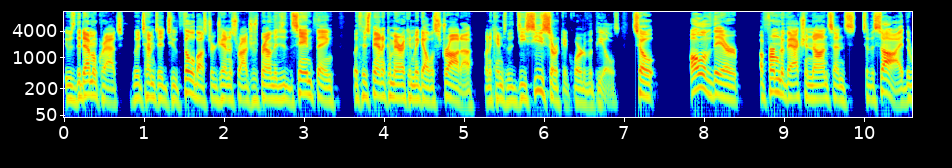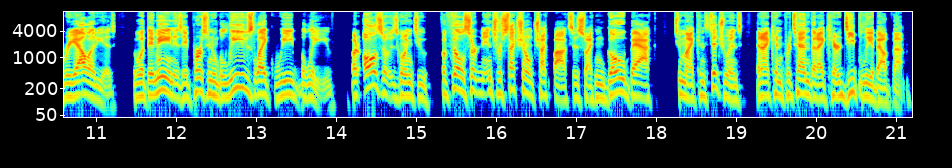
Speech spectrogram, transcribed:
it was the Democrats who attempted to filibuster Janice Rogers Brown. They did the same thing with Hispanic American Miguel Estrada when it came to the D.C. Circuit Court of Appeals. So all of their affirmative action nonsense to the side, the reality is that what they mean is a person who believes like we believe, but also is going to fulfill certain intersectional checkboxes so I can go back to my constituents and I can pretend that I care deeply about them.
